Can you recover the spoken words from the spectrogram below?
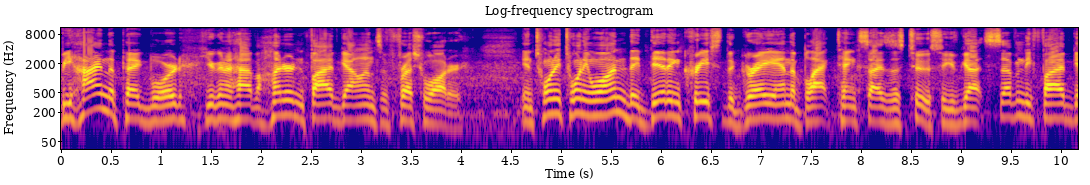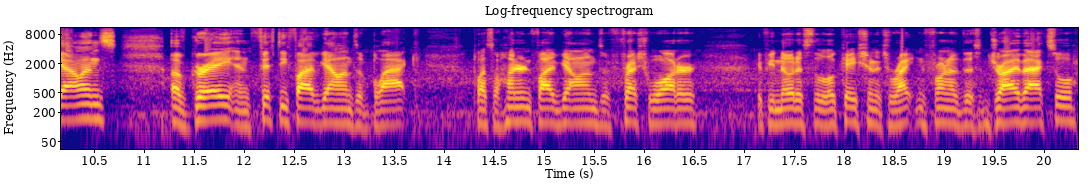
behind the pegboard, you're gonna have 105 gallons of fresh water. In 2021, they did increase the gray and the black tank sizes too. So you've got 75 gallons of gray and 55 gallons of black, plus 105 gallons of fresh water. If you notice the location, it's right in front of this drive axle.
